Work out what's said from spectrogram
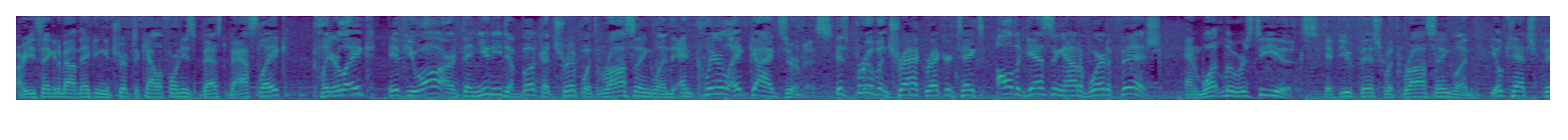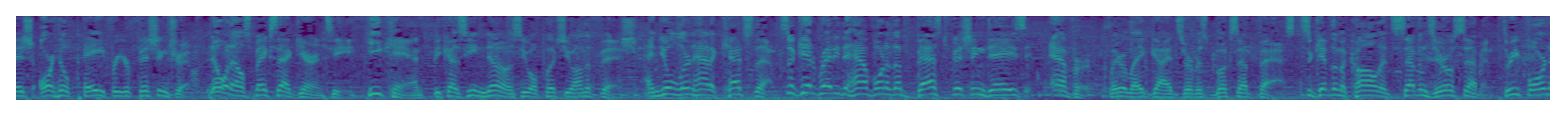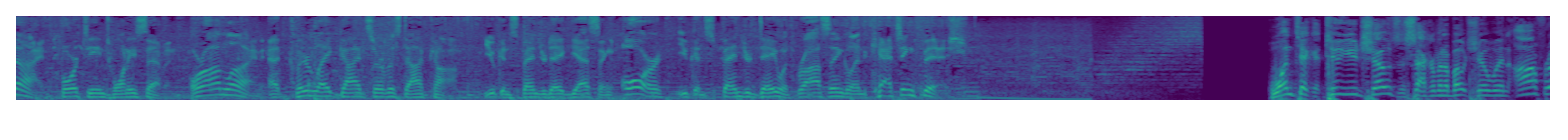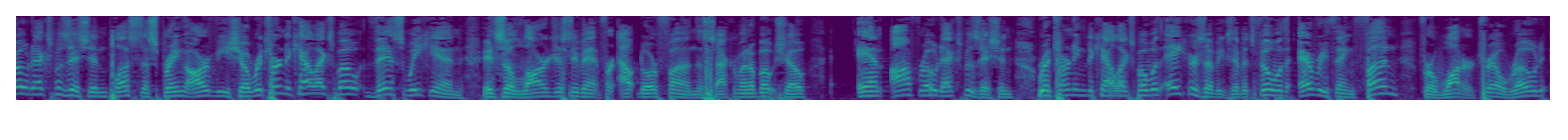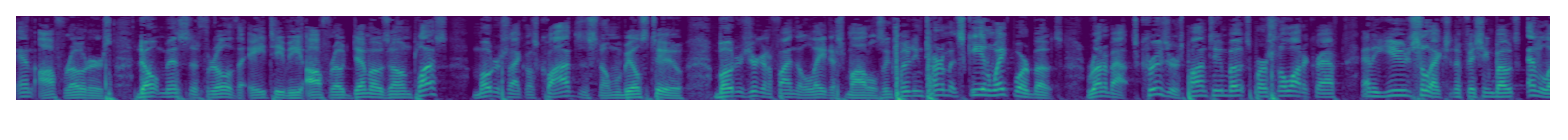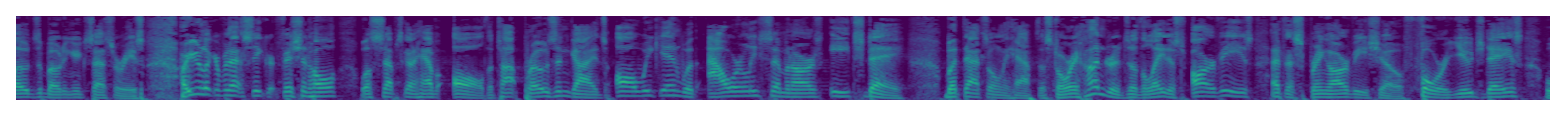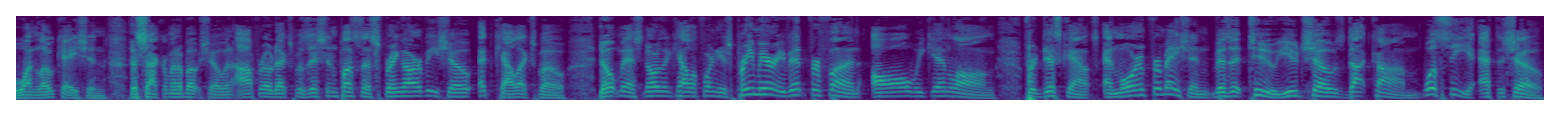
Are you thinking about making a trip to California's best bass lake, Clear Lake? If you are, then you need to book a trip with Ross England and Clear Lake Guide Service. His proven track record takes all the guessing out of where to fish and what lures to use. If you fish with Ross England, you'll catch fish or he'll pay for your fishing trip. No one else makes that guarantee. He can because he knows he will put you on the fish and you'll learn how to catch them. So get ready to have one of the best fishing days ever. Clear Lake Guide Service books up fast. So give them a call at 707 349 1427 or online at clearlakeguideservice.com. You can spend your day guessing or you can spend your day with Ross England catching fish. One ticket, two huge shows, the Sacramento Boat Show and Off-Road Exposition, plus the Spring RV Show. Return to Cal Expo this weekend. It's the largest event for outdoor fun, the Sacramento Boat Show and off-road exposition returning to Cal Expo with acres of exhibits filled with everything fun for water, trail, road, and off-roaders. Don't miss the thrill of the ATV off-road demo zone plus motorcycles, quads, and snowmobiles too. Boaters, you're going to find the latest models including tournament ski and wakeboard boats, runabouts, cruisers, pontoon boats, personal watercraft, and a huge selection of fishing boats and loads of boating accessories. Are you looking for that secret fishing hole? Well, SEP's going to have all the top pros and guides all weekend with hourly seminars each day. But that's only half the story. Hundreds of the latest RVs at the Spring RV Show. Four huge days, one location. The Sacramento Boat Show and Off-Road Exposition plus the Spring RV Show at Cal Expo. Don't miss Northern California's premier event for fun all weekend long. For discounts and more information, visit 2hugeshows.com. We'll see you at the show.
